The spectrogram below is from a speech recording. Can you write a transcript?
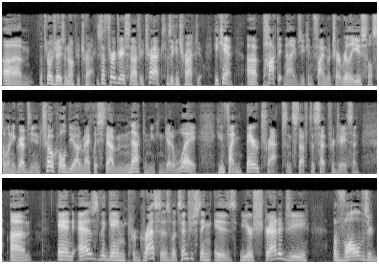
Um, To throw Jason off your tracks to throw Jason off your tracks. because he can track you. He can. Uh, pocket knives you can find, which are really useful. So when he grabs you in a chokehold, you automatically stab him in the neck, and you can get away. You can find bear traps and stuff to set for Jason. Um, and as the game progresses, what's interesting is your strategy evolves or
